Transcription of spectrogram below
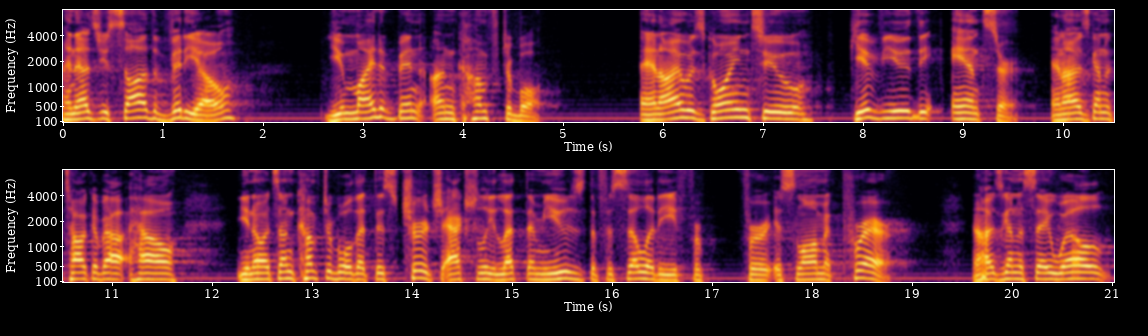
And as you saw the video, you might have been uncomfortable. And I was going to give you the answer. And I was going to talk about how, you know, it's uncomfortable that this church actually let them use the facility for, for Islamic prayer. And I was going to say, well,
